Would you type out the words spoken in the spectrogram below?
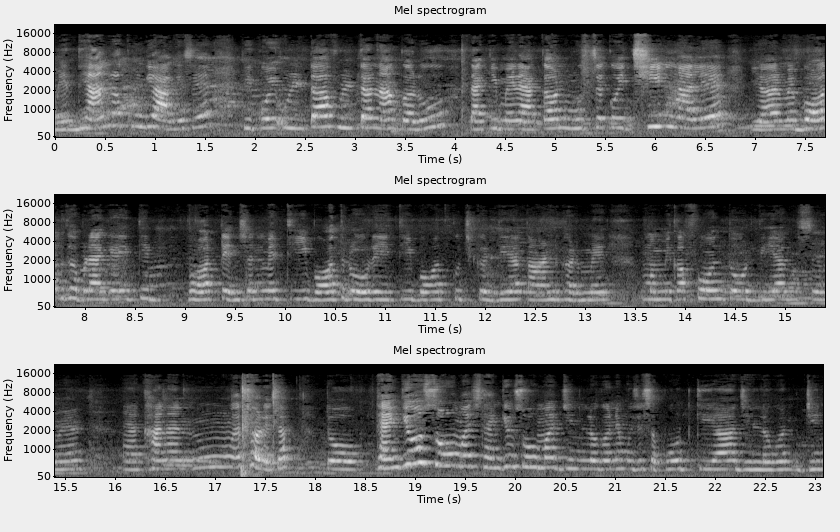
मैं ध्यान रखूँगी आगे से कि कोई उल्टा फुल्टा ना करूँ, ताकि मेरा अकाउंट मुझसे कोई छीन ना ले। यार, मैं बहुत घबरा गई थी। बहुत टेंशन में थी, बहुत रो रही थी, बहुत कुछ कर दिया कांड घर में। मम्मी का फ़ोन तोड़ दिया गुस्से में। खाना छोड़े सब तो thank you so much thank you so much जिन लोगों ने मुझे सपोर्ट किया, जिन लोगों, जिन,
